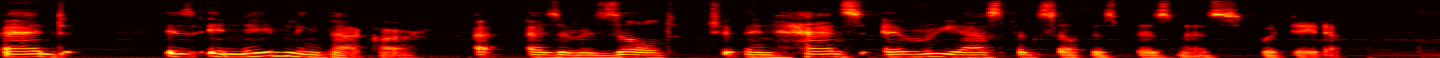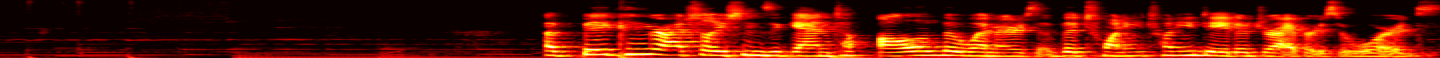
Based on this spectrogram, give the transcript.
and is enabling PACCAR uh, as a result to enhance every aspects of its business with data. A big congratulations again to all of the winners of the 2020 Data Drivers Awards.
